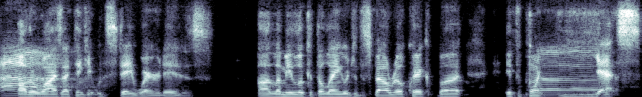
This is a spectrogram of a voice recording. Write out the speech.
Ah. Otherwise, I think it would stay where it is. Uh, let me look at the language of the spell real quick. But if the point, Uh, yes,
